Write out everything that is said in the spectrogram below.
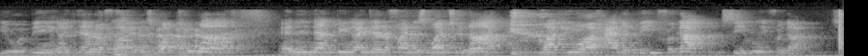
you were being identified as what you're not, and in that being identified as what you're not, what you are had to be forgotten, seemingly forgotten. So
